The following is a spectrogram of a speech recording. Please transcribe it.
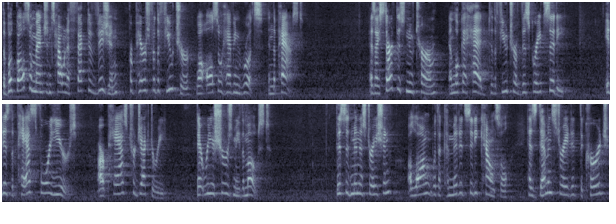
The book also mentions how an effective vision prepares for the future while also having roots in the past. As I start this new term and look ahead to the future of this great city, it is the past four years, our past trajectory, that reassures me the most. This administration, along with a committed City Council, has demonstrated the courage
